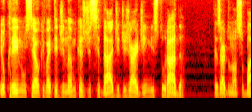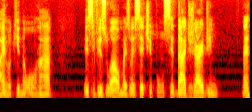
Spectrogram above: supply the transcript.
Eu creio num céu que vai ter dinâmicas de cidade e de jardim misturada. Apesar do nosso bairro aqui não honrar esse visual, mas vai ser tipo um cidade-jardim. Né?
